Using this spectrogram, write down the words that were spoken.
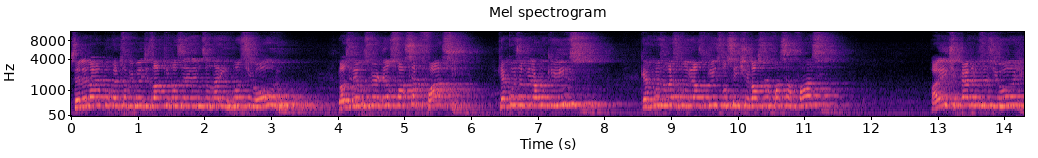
Se ele lá em Apocalipse, a Bíblia diz lá que nós iremos andar em ruas de ouro. Nós iremos ver Deus face a face. Quer coisa melhor do que isso? Quer coisa mais gloriosa do que isso? Você enxergar o Senhor face a face. Aí a gente pega nos dias de hoje,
